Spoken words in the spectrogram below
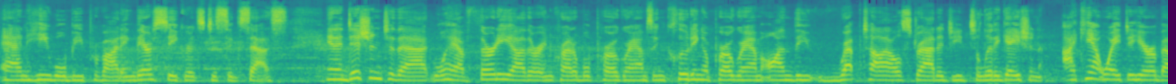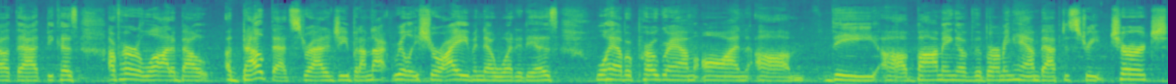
and he will be providing their secrets to success. In addition to that, we'll have 30 other incredible programs, including a program on the reptile strategy to litigation. I can't wait to hear about that because I've heard a lot about, about that strategy, but I'm not really sure I even know what it is. We'll have a program on um, the uh, bombing of the Birmingham Baptist Street Church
